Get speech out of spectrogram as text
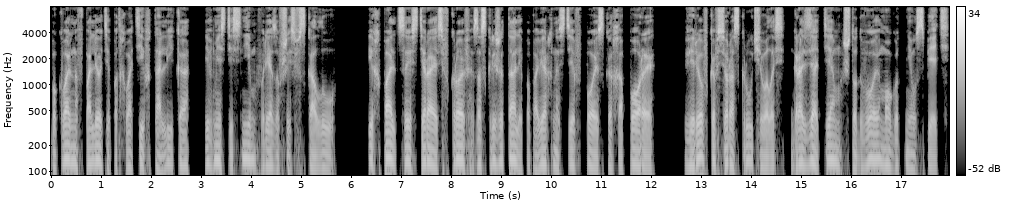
буквально в полете подхватив Талика и вместе с ним врезавшись в скалу. Их пальцы, стираясь в кровь, заскрежетали по поверхности в поисках опоры. Веревка все раскручивалась, грозя тем, что двое могут не успеть.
